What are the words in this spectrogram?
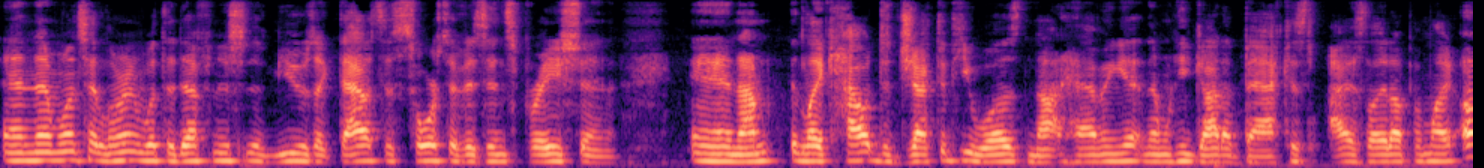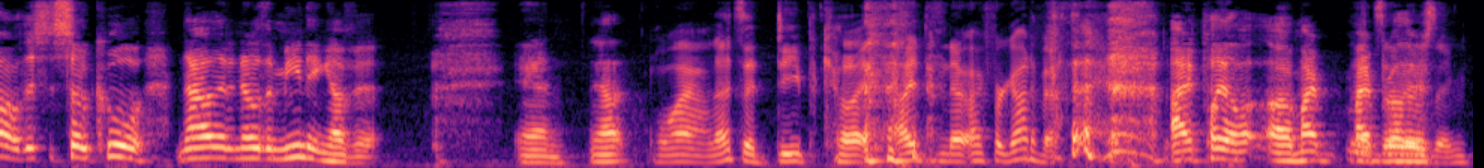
And then once I learned what the definition of muse, like that was the source of his inspiration. And I'm and, like how dejected he was not having it, and then when he got it back, his eyes light up. I'm like, "Oh, this is so cool!" Now that I know the meaning of it, and yeah, Wow, that's a deep cut. I know I forgot about that. I play uh, my my That's brother's amazing.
